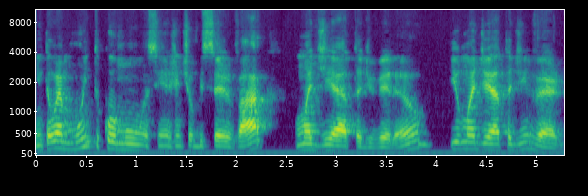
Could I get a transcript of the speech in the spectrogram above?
Então é muito comum assim a gente observar uma dieta de verão e uma dieta de inverno.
